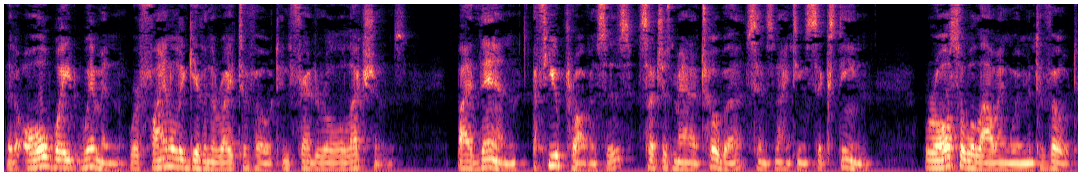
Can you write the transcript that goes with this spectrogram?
that all white women were finally given the right to vote in federal elections. By then, a few provinces, such as Manitoba since 1916, were also allowing women to vote.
